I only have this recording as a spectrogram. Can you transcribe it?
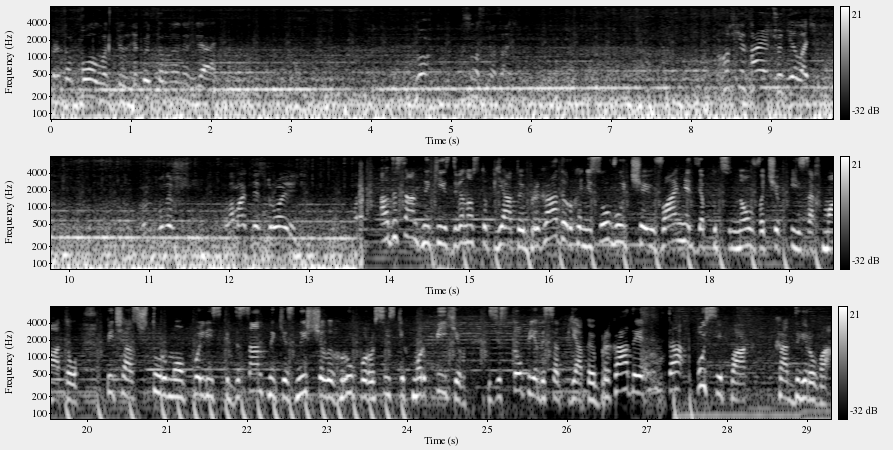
притом повністю, з якої сторони не глянь. Ну, що сказати. Русские знають, що делать. Вони ж ламати не строять. А десантники із 95-ї бригади організовують чаювання для поціновувачів із Ахмату. Під час штурму поліські десантники знищили групу російських морпіхів зі 155-ї бригади та посіпак Кадирова.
